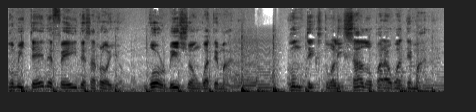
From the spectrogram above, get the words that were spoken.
Comité de Fe y Desarrollo, World Vision Guatemala. Contextualizado para Guatemala.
